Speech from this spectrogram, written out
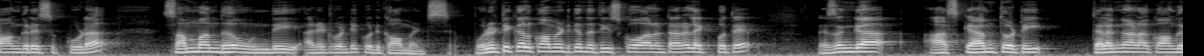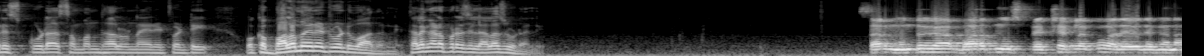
కాంగ్రెస్ కూడా సంబంధం ఉంది అనేటువంటి కొన్ని కామెంట్స్ పొలిటికల్ కామెంట్ కింద తీసుకోవాలంటారా? లేకపోతే నిజంగా ఆ స్కామ్ తోటి తెలంగాణ కాంగ్రెస్ కూడా సంబంధాలు ఉన్నాయనేటువంటి ఒక బలమైనటువంటి వాదనని తెలంగాణ ప్రజలు ఎలా చూడాలి? సార్ ముందుగా భారత్ న్యూస్ ప్రేక్షకులకు అదేవిధంగా నా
